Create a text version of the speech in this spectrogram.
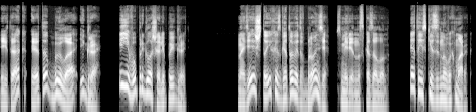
Итак, это была игра, и его приглашали поиграть. «Надеюсь, что их изготовят в бронзе», — смиренно сказал он. «Это эскизы новых марок.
